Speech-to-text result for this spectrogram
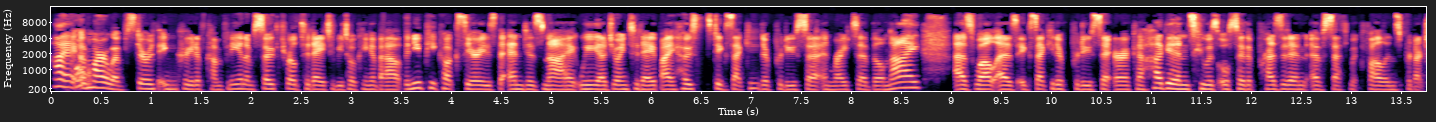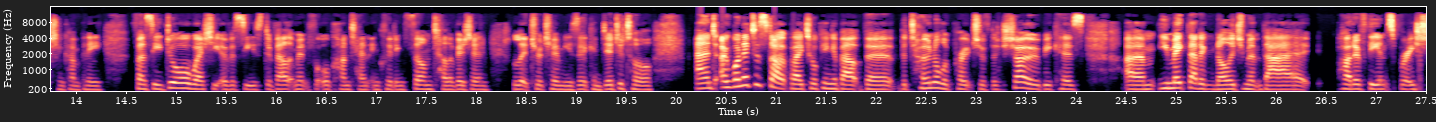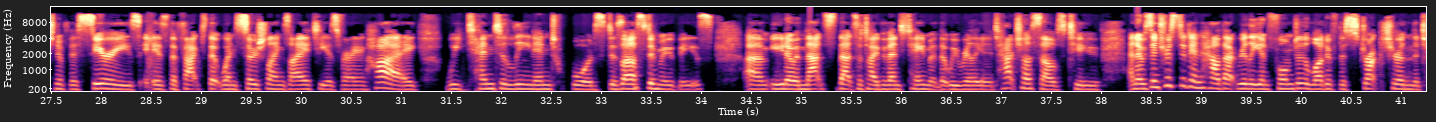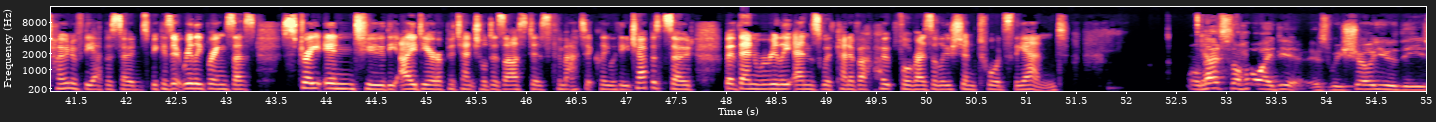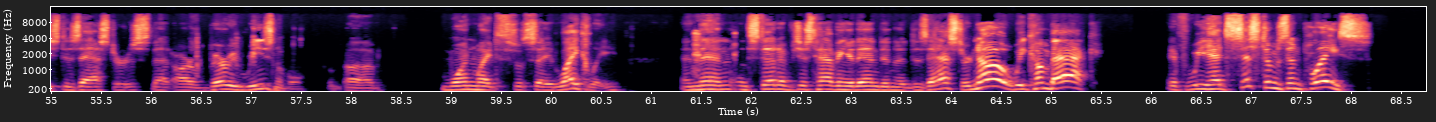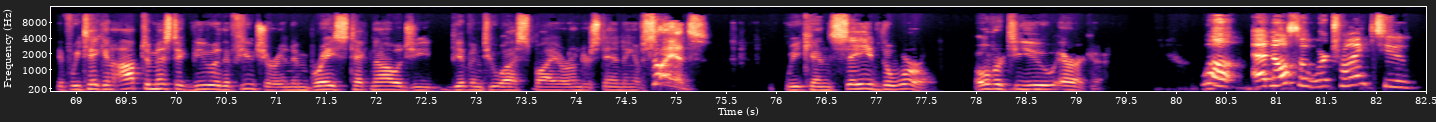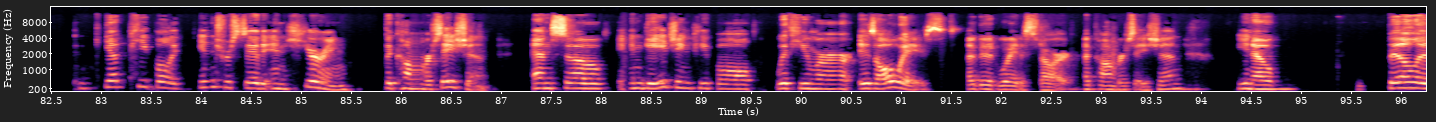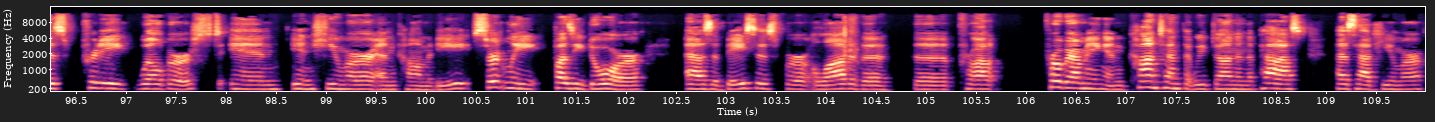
Hi, I'm Mara Webster with In Creative Company, and I'm so thrilled today to be talking about the new Peacock series, The End is Nye. We are joined today by host, executive producer, and writer Bill Nye, as well as executive producer Erica Huggins, who is also the president of Seth MacFarlane's production company, Fuzzy Door, where she oversees development for all content, including film, television, literature, music, and digital. And I wanted to start by talking about the, the tonal approach of the show, because um, you make that acknowledgement that part of the inspiration of this series is the fact that when social anxiety is very high, we tend to lean in towards disaster movies. Um, you know, and that's that's a type of entertainment that we really attach ourselves to. And I was interested in how that really informed a lot of the structure and the tone of the episodes because it really brings us straight into the idea of potential disasters thematically with each episode, but then really ends with kind of a hopeful resolution towards the end. Well, yep. that's the whole idea is we show you these disasters that are very reasonable. Uh, one might say likely. And then instead of just having it end in a disaster, no, we come back. If we had systems in place, if we take an optimistic view of the future and embrace technology given to us by our understanding of science, we can save the world. Over to you, Erica. Well, and also we're trying to get people interested in hearing the conversation. And so engaging people with humor is always a good way to start a conversation. You know, Bill is pretty well versed in in humor and comedy. Certainly Fuzzy Door as a basis for a lot of the the pro- programming and content that we've done in the past has had humor.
